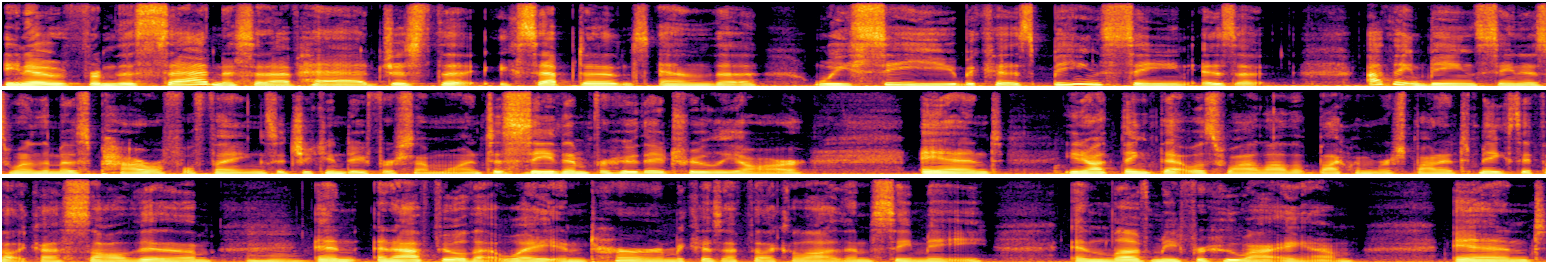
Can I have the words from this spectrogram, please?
you know, from the sadness that I've had, just the acceptance and the we see you because being seen is a. I think being seen is one of the most powerful things that you can do for someone to see them for who they truly are. And you know, I think that was why a lot of the black women responded to me because they felt like I saw them, mm-hmm. and and I feel that way in turn because I feel like a lot of them see me and love me for who I am, and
